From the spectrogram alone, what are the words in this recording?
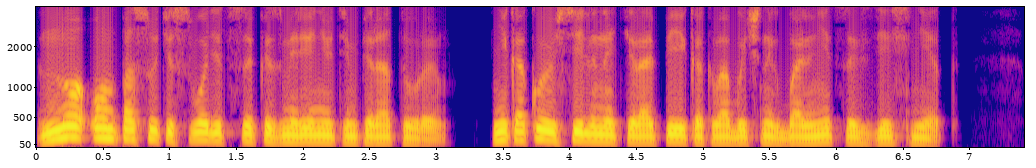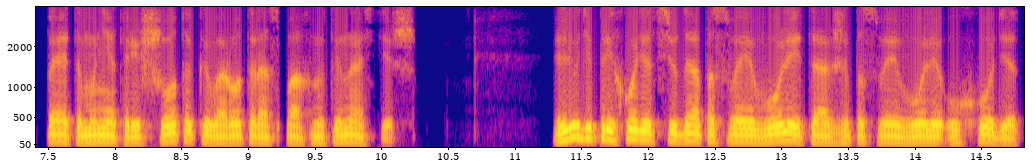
но он, по сути, сводится к измерению температуры. Никакой усиленной терапии, как в обычных больницах, здесь нет. Поэтому нет решеток и ворота распахнуты настежь. Люди приходят сюда по своей воле и также по своей воле уходят.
